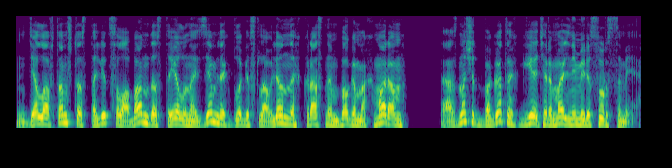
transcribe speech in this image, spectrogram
Дело в том, что столица Лабанда стояла на землях, благословленных красным богом Ахмаром, а значит богатых геотермальными ресурсами.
